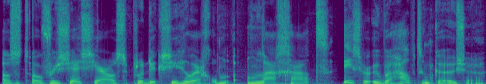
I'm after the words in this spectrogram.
als het over zes jaar, als de productie heel erg om, omlaag gaat? Is er überhaupt een keuze?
